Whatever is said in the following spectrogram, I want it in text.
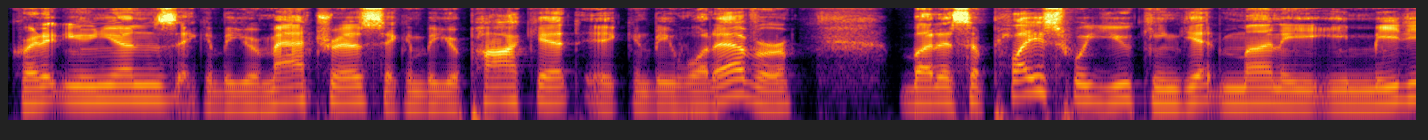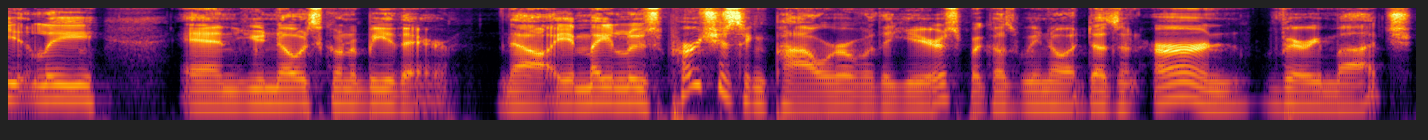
credit unions, it can be your mattress, it can be your pocket, it can be whatever, but it's a place where you can get money immediately and you know it's going to be there. Now, it may lose purchasing power over the years because we know it doesn't earn very much,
